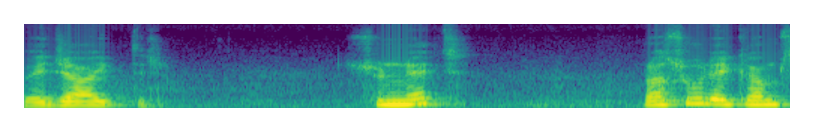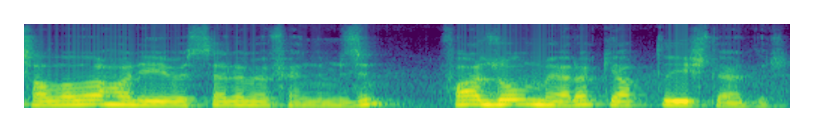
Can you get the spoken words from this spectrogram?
vecaiptir. Sünnet, Resul-i Ekrem sallallahu aleyhi ve sellem Efendimizin farz olmayarak yaptığı işlerdir.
